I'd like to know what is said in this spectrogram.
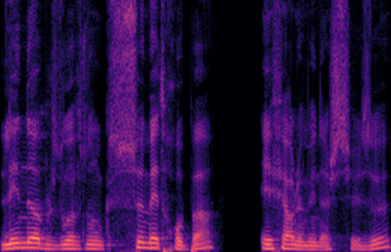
Les nobles doivent donc se mettre au pas et faire le ménage chez eux.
